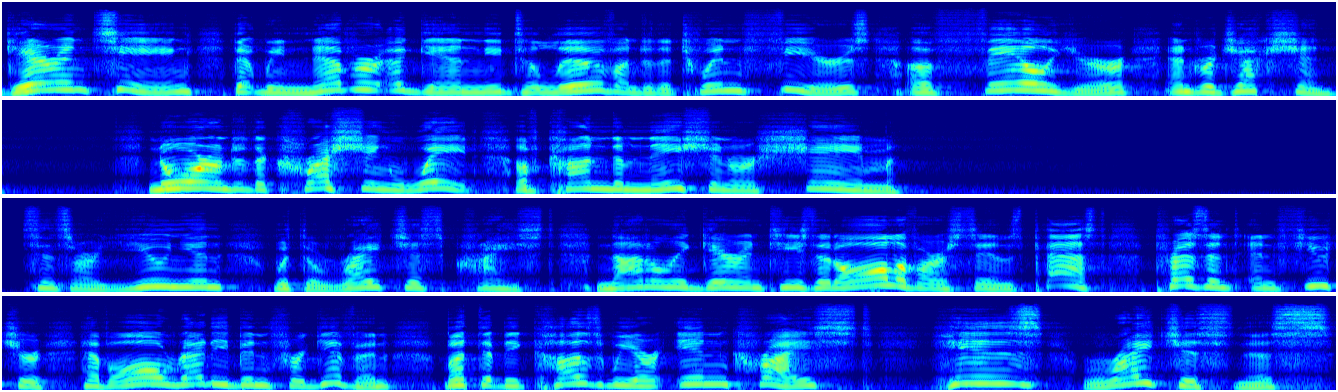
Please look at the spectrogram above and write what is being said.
guaranteeing that we never again need to live under the twin fears of failure and rejection, nor under the crushing weight of condemnation or shame since our union with the righteous Christ not only guarantees that all of our sins, past, present, and future, have already been forgiven, but that because we are in Christ, his righteousness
